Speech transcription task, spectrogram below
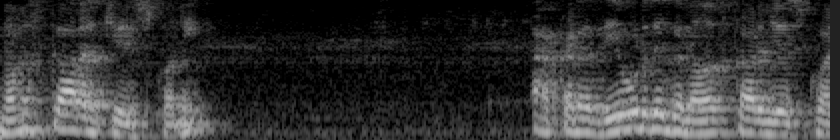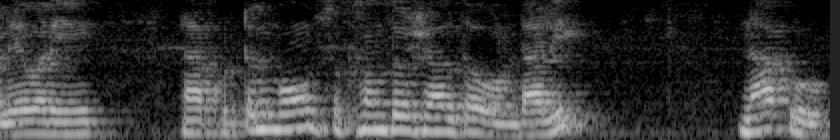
నమస్కారం చేసుకొని అక్కడ దేవుడి దగ్గర నమస్కారం చేసుకోవాలి. ఏమని? నా కుటుంబం సుఖ సంతోషాలతో ఉండాలి. నాకు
